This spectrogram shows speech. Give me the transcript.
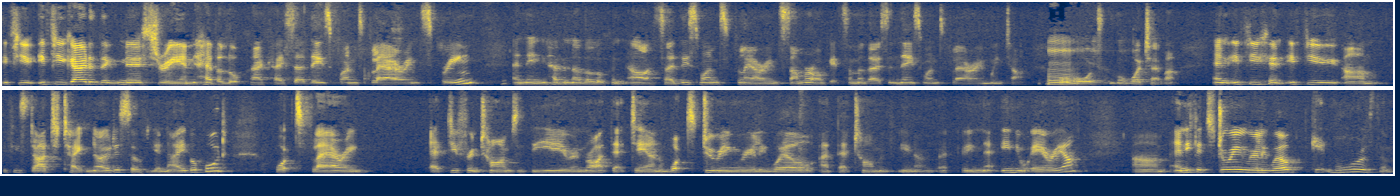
if you if you go to the nursery and have a look, okay, so these ones flower in spring, and then you have another look and oh, so this one's flower in summer, I'll get some of those, and these ones flower in winter mm. or autumn or whatever. And if you can, if you um, if you start to take notice of your neighbourhood, what's flowering at different times of the year, and write that down, and what's doing really well at that time of you know in that, in your area, um, and if it's doing really well, get more of them.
